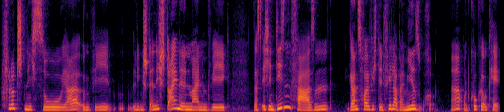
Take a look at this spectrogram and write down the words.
flutscht nicht so, ja, irgendwie liegen ständig Steine in meinem Weg, dass ich in diesen Phasen ganz häufig den Fehler bei mir suche. ja, und gucke, okay,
